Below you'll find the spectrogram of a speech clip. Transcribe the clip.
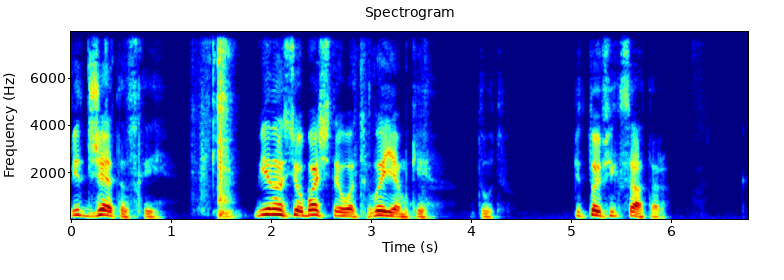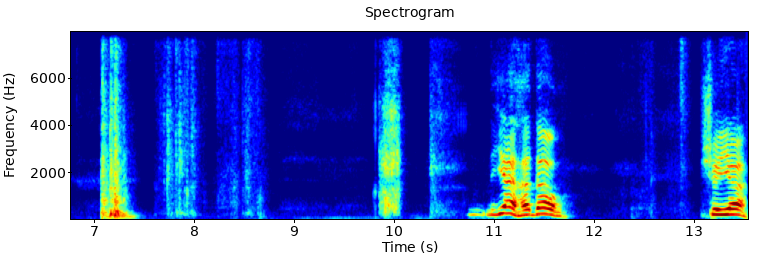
від джетовський. Він ось, бачите, от виямки тут. Під той фіксатор. Я гадав, що я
